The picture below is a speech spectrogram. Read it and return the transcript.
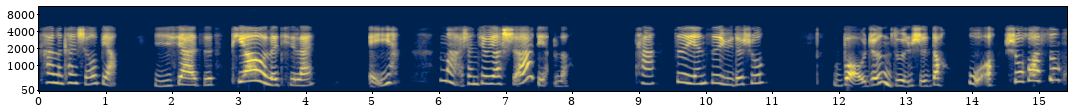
看了看手表，一下子跳了起来。哎呀！马上就要十二点了，他自言自语地说：“保证准时到，我说话算话。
